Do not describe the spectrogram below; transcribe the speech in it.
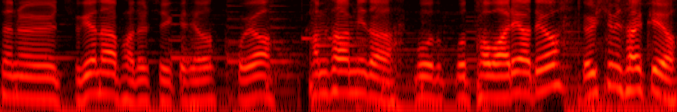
버튼을 두 개나 받을 수 있게 되었고요. 감사합니다. 뭐 뭐 더 말해야 돼요? 열심히 살게요.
